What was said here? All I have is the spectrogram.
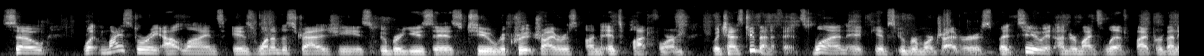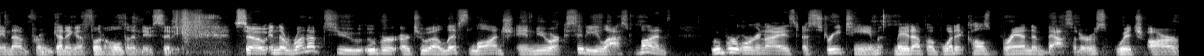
So what my story outlines is one of the strategies Uber uses to recruit drivers on its platform, which has two benefits. One, it gives Uber more drivers, but two, it undermines Lyft by preventing them from getting a foothold in a new city. So, in the run up to Uber or to a Lyft's launch in New York City last month, Uber organized a street team made up of what it calls brand ambassadors, which are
